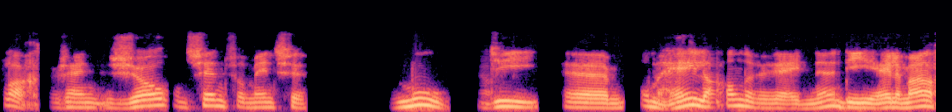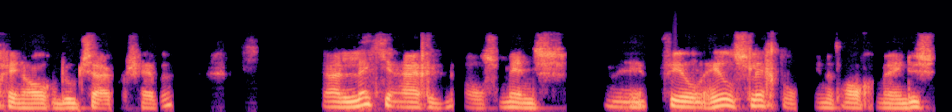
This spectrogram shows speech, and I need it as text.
klacht. Er zijn zo ontzettend veel mensen moe die ehm, om hele andere redenen, die helemaal geen hoge bloedsuikers hebben, daar let je eigenlijk als mens eh, veel heel slecht op in het algemeen. Dus,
